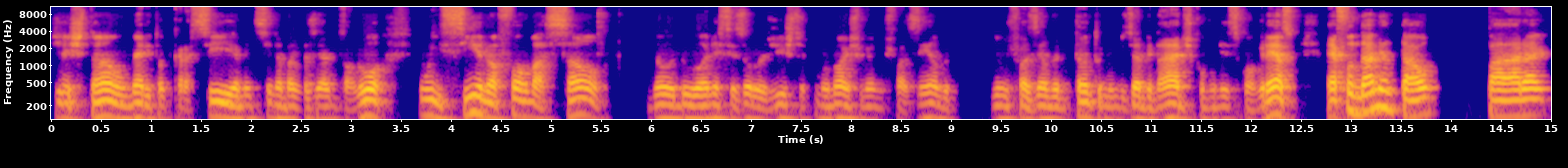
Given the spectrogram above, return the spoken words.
gestão, meritocracia, medicina baseada em valor, o ensino, a formação do, do anestesiologista, como nós estivemos fazendo, vimos fazendo tanto nos webinários como nesse congresso, é fundamental para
